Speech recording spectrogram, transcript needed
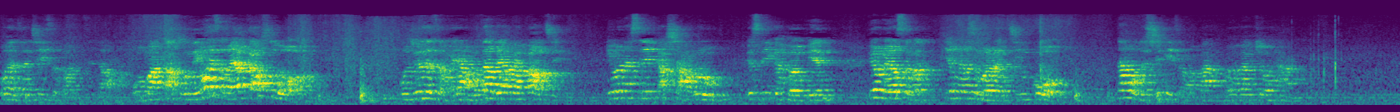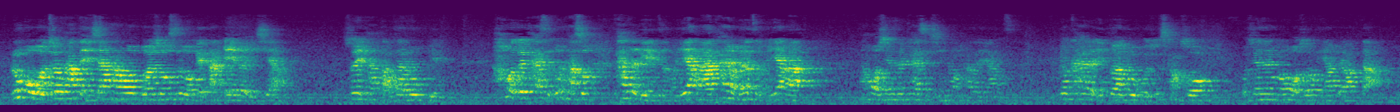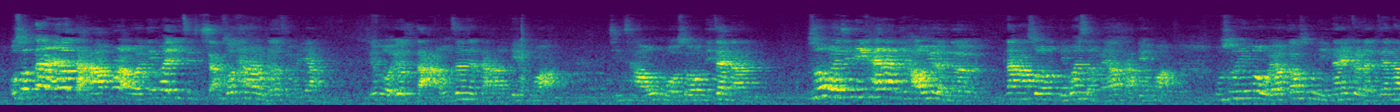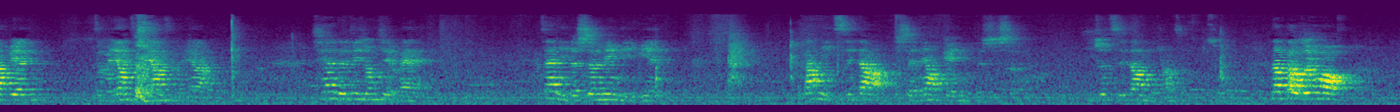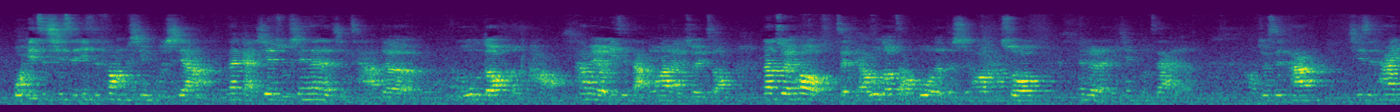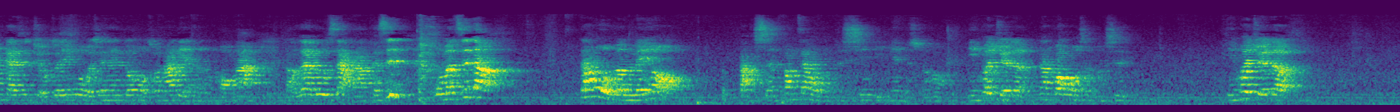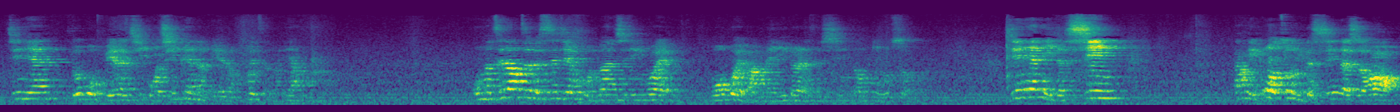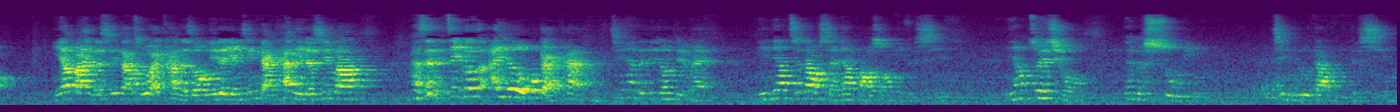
我很生气什么你知道吗？我妈他说你为什么要告诉我？我觉得怎么样？我到底要不要报警？因为那是一条小路，又是一个河边，又没有什么，又没有什么人经过。那我的心里怎么办？我要不要救他？如果我救他，等一下他会不会说是我给他 A 了一下，所以他倒在路边？然后我就开始问他说他的脸怎么样啊？他有没有怎么样啊？然后我先生开始形容他的样子，又开了一段路，我就想说，我先生跟我说你要不要打？我说当然要打啊，不然我一定会一直想说他有没有怎么样。结果又打，我真的打了电话，警察问我说你在哪里？我说我已经离开那里好远了。那他说你为什么要打电话？我说，因为我要告诉你，那一个人在那边怎么样，怎么样，怎么样。亲爱的弟兄姐妹，在你的生命里面，当你知道神要给你的是什么，你就知道你要怎么做。那到最后，我一直其实一直放心不下。那感谢主，现在的警察的服务都很好，他们有一直打电话来追踪。那最后整条路都找过了的时候，他说那个人已经不在了。好，就是他。其实他应该是酒醉，因为我先生跟我说他脸很红啊，倒在路上啊。可是我们知道，当我们没有把神放在我们的心里面的时候，你会觉得那关我什么事？你会觉得今天如果别人欺我欺骗了别人会怎么样？我们知道这个世界混乱是因为魔鬼把每一个人的心都夺走。今天你的心，当你握住你的心的时候。你要把你的心拿出来看的时候，你的眼睛敢看你的心吗？还是你自己都是哎呦我不敢看？亲爱的弟兄姐妹，你一定要知道神要保守你的心，你要追求那个属灵进入到你的心。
